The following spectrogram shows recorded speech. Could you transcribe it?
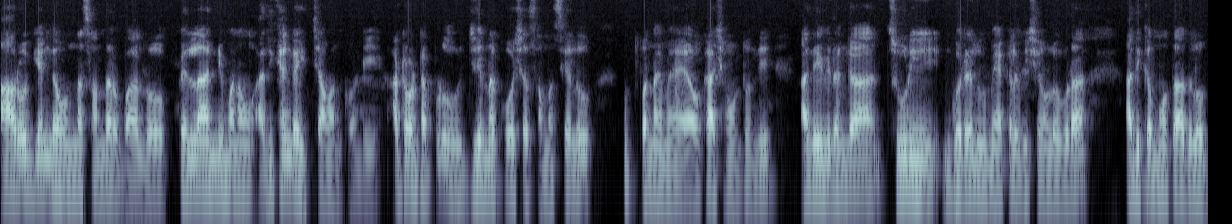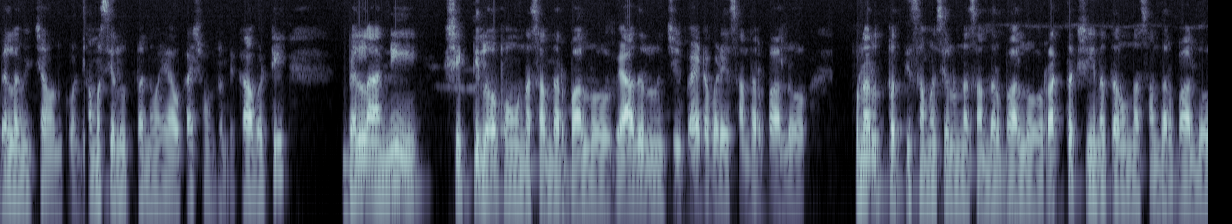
ఆరోగ్యంగా ఉన్న సందర్భాల్లో బెల్లాన్ని మనం అధికంగా ఇచ్చామనుకోండి అటువంటప్పుడు జీర్ణకోశ సమస్యలు ఉత్పన్నమయ్యే అవకాశం ఉంటుంది. అదేవిధంగా చూడి గొర్రెలు మేకల విషయంలో కూడా అధిక మోతాదులో బెల్లం ఇచ్చామనుకోండి సమస్యలు ఉత్పన్నమయ్యే అవకాశం ఉంటుంది. కాబట్టి బెల్లాన్ని శక్తి లోపం ఉన్న సందర్భాల్లో వ్యాధుల నుంచి బయటపడే సందర్భాల్లో పునరుత్పత్తి సమస్యలు ఉన్న సందర్భాల్లో రక్తక్షీణత ఉన్న సందర్భాల్లో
